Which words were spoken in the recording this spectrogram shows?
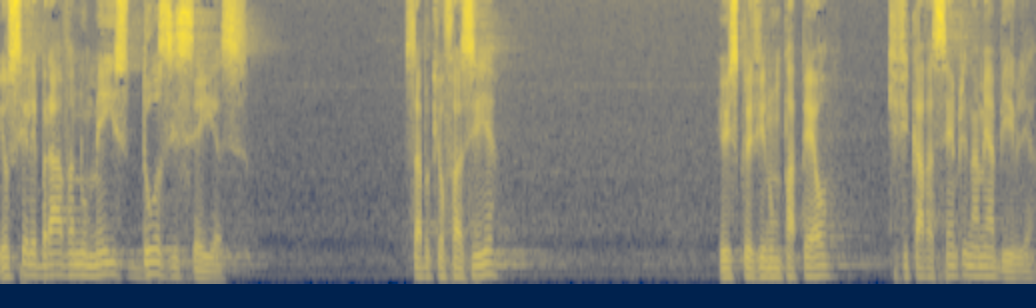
Eu celebrava no mês 12 ceias. Sabe o que eu fazia? Eu escrevi num papel que ficava sempre na minha Bíblia.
